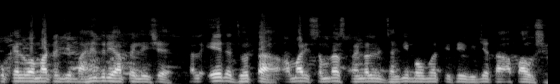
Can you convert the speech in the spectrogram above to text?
ઉકેલવા માટે જે બાહેંધરી આપેલી છે, એટલે એ જોતા અમારી સમરસ પેનલને જંગી બહુમતીથી વિજેતા અપાવશે.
